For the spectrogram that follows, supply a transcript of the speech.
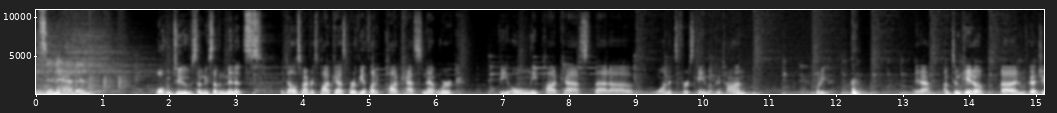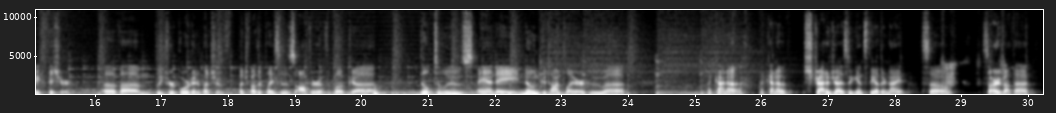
Minutes in heaven. Welcome to 77 Minutes, a Dallas Mavericks podcast, part of the Athletic Podcast Network, the only podcast that uh, won its first game of Catan. What do you? yeah, I'm Tim Cato, uh, and we've got Jake Fisher of um, Bleacher Report and a bunch of bunch of other places, author of the book uh, Built to Lose, and a known Catan player who uh, I kind of I kind of strategized against the other night. So sorry about that.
